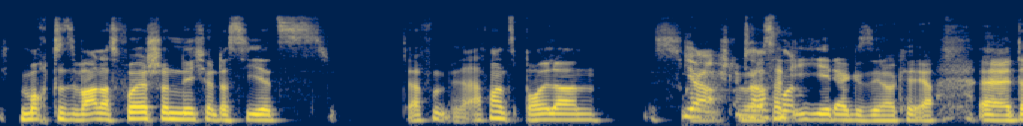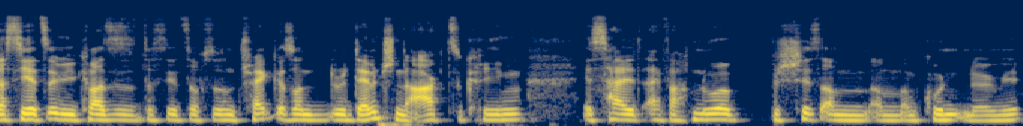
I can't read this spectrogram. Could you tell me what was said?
ich mochte waren das vorher schon nicht und dass sie jetzt, darf, man- darf man spoilern? Ist Ja, das hat eh jeder gesehen, okay, ja. Äh, dass sie jetzt irgendwie quasi, dass sie jetzt auf so einem Track ist, so einen Redemption-Arc zu kriegen, ist halt einfach nur Beschiss am, am, am Kunden irgendwie.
